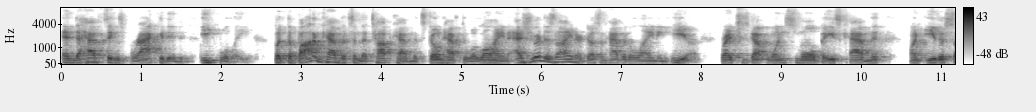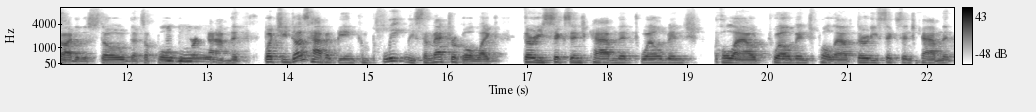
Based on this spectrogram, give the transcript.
and to have things bracketed equally. But the bottom cabinets and the top cabinets don't have to align, as your designer doesn't have it aligning here, right? She's got one small base cabinet on either side of the stove that's a full mm-hmm. door cabinet, but she does have it being completely symmetrical, like 36 inch cabinet, 12 inch pull out, 12 inch pull out, 36 inch cabinet.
